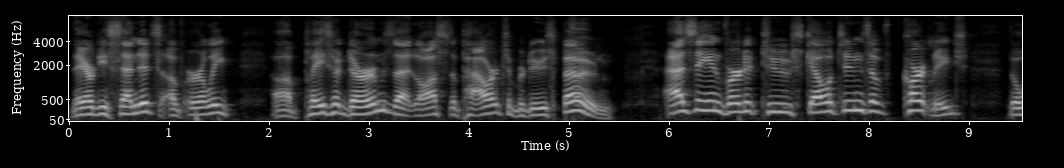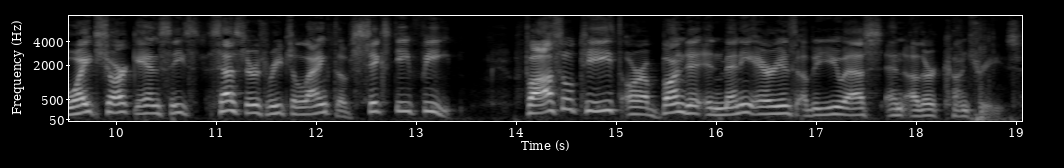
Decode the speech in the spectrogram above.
They are descendants of early uh, placoderms that lost the power to produce bone. As they inverted to skeletons of cartilage, the white shark ancestors reach a length of 60 feet Fossil teeth are abundant in many areas of the U.S. and other countries.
